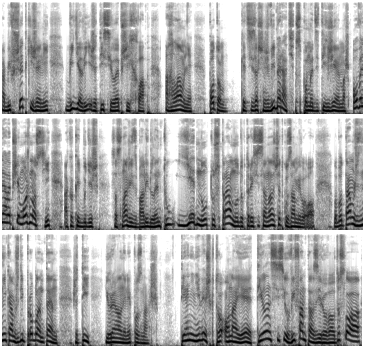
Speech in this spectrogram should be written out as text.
aby všetky ženy videli, že ty si lepší chlap. A hlavne potom, keď si začneš vyberať spomedzi tých žien, máš oveľa lepšie možnosti, ako keď budeš sa snažiť zbaliť len tú jednu, tú správnu, do ktorej si sa na začiatku zamiloval. Lebo tam vzniká vždy problém ten, že ty ju reálne nepoznáš. Ty ani nevieš, kto ona je. Ty len si si ju vyfantazíroval, doslova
